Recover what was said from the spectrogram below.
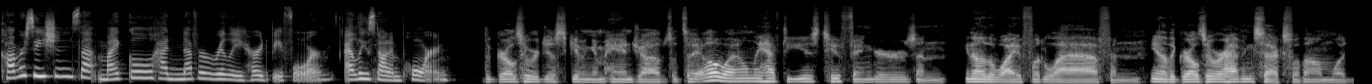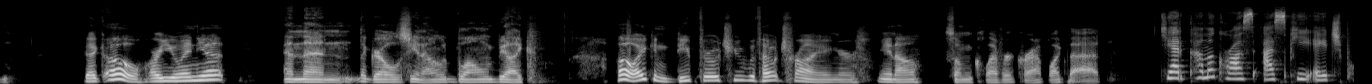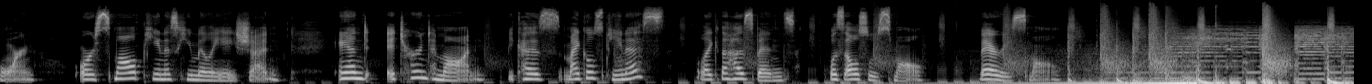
Conversations that Michael had never really heard before, at least not in porn. The girls who were just giving him hand jobs would say, Oh, I only have to use two fingers. And, you know, the wife would laugh. And, you know, the girls who were having sex with him would be like, Oh, are you in yet? And then the girls, you know, would blow and be like, Oh, I can deep throat you without trying, or, you know, some clever crap like that. He had come across SPH porn, or small penis humiliation, and it turned him on because Michael's penis, like the husband's, was also small. Very small.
